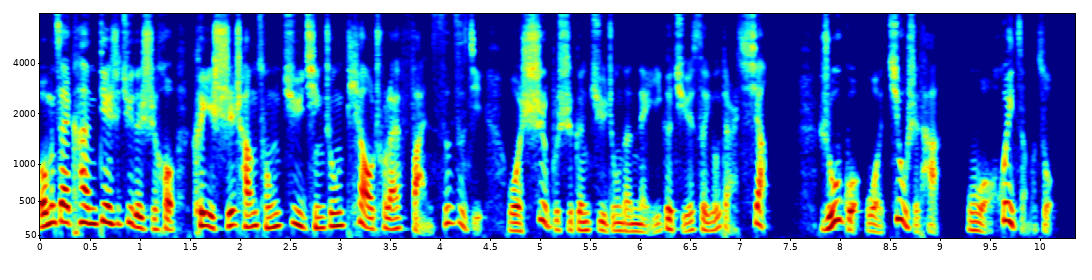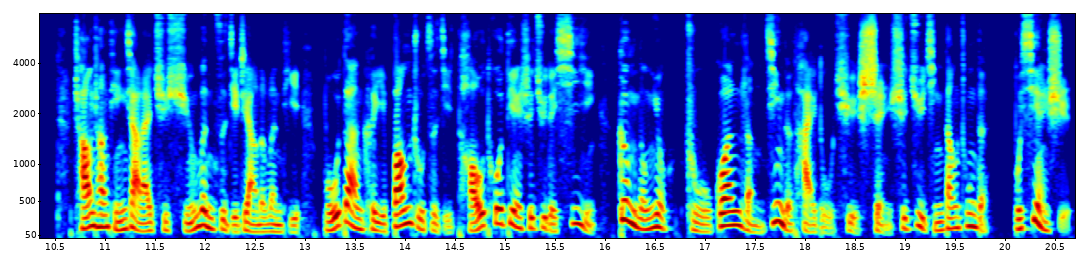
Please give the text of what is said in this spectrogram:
我们在看电视剧的时候，可以时常从剧情中跳出来反思自己：我是不是跟剧中的哪一个角色有点像？如果我就是他，我会怎么做？常常停下来去询问自己这样的问题，不但可以帮助自己逃脱电视剧的吸引，更能用主观冷静的态度去审视剧情当中的不现实、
